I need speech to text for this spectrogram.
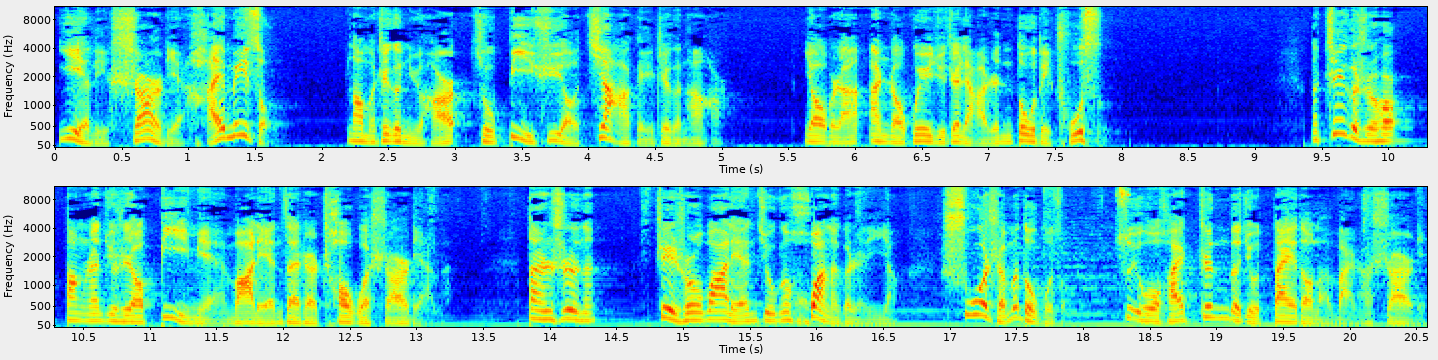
夜里十二点还没走，那么这个女孩就必须要嫁给这个男孩，要不然按照规矩这俩人都得处死。那这个时候。当然就是要避免蛙莲在这儿超过十二点了，但是呢，这时候蛙莲就跟换了个人一样，说什么都不走，最后还真的就待到了晚上十二点。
